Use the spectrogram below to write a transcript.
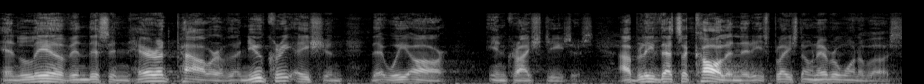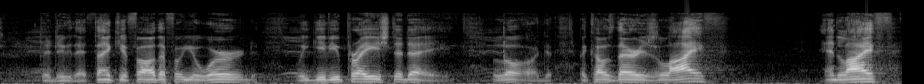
and live in this inherent power of the new creation that we are in Christ Jesus. I believe that's a calling that He's placed on every one of us to do that. Thank you, Father, for your word. We give you praise today, Lord, because there is life and life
